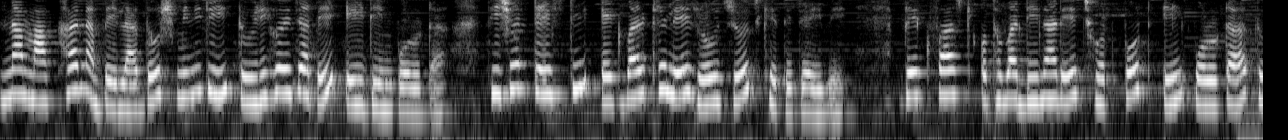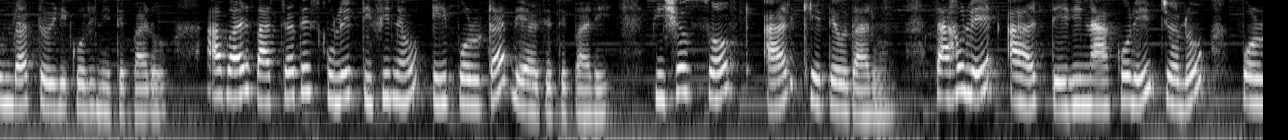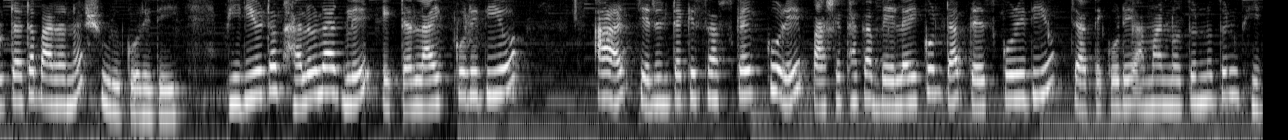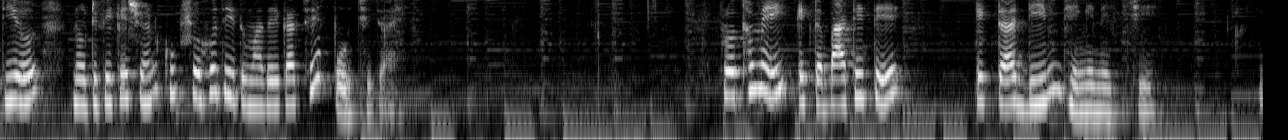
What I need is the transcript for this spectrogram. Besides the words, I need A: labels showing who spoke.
A: না মাখা, না বেলা, দশ মিনিটেই তৈরি হয়ে যাবে এই ডিম পরোটা। ভীষণ টেস্টি, একবার খেলে রোজ রোজ খেতে চাইবে। ব্রেকফাস্ট অথবা ডিনারে ছটপট এই পরোটা তোমরা তৈরি করে নিতে পারো। আবার বাচ্চাদের স্কুলের টিফিনেও এই পরোটা দেওয়া যেতে পারে। ভীষণ সফট আর খেতেও দারুণ। তাহলে আর দেরি না করে চলো পরোটাটা বানানো শুরু করে দিই। ভিডিওটা ভালো লাগলে একটা লাইক করে দিও আর চ্যানেলটাকে সাবস্ক্রাইব করে পাশে থাকা বেল আইকনটা প্রেস করে দিও যাতে করে আমার নতুন নতুন ভিডিওর নোটিফিকেশন খুব সহজেই তোমাদের কাছে পৌঁছে যায়। প্রথমেই একটা বাটিতে একটা ডিম ভেঙে নিচ্ছি।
